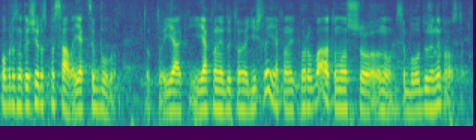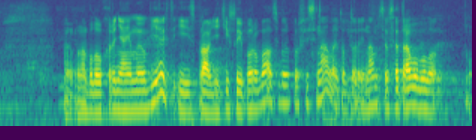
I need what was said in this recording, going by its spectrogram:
образно кажучи, розписали, як це було. Тобто, як, як вони до того дійшли, як вони порубали, тому що ну, це було дуже непросто. Вона була охороняємий об'єкт, і справді ті, хто її порубав, це були професіонали. Тобто, і нам це все треба було, ну,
